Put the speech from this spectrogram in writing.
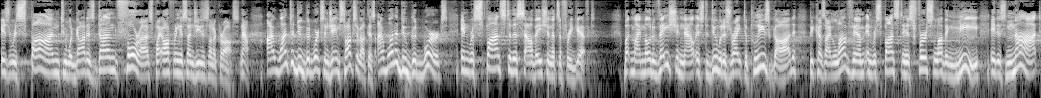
Is respond to what God has done for us by offering His Son Jesus on a cross. Now, I want to do good works, and James talks about this. I want to do good works in response to this salvation that's a free gift. But my motivation now is to do what is right to please God because I love Him in response to His first loving me. It is not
